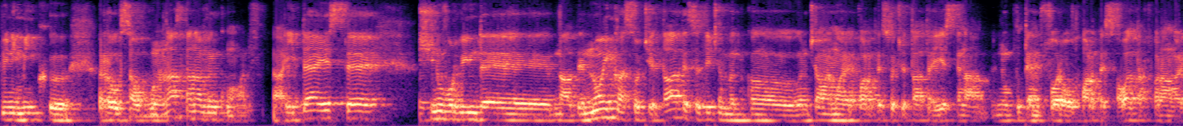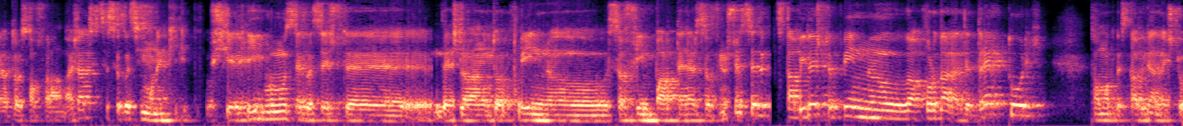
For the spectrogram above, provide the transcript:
Nu nimic uh, rău sau bun în asta, nu avem cum altfel. Da? Ideea este și nu vorbim de, na, de noi ca societate, să zicem, pentru că în cea mai mare parte societatea este, na, nu putem fără o parte sau alta, fără angajator sau fără angajați, este să găsim un echilibru. Și echilibru nu se găsește de cele mai multe ori prin uh, să fim parteneri, să fim, se stabilește prin uh, acordarea de drepturi, sau mă de stabilirea niște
